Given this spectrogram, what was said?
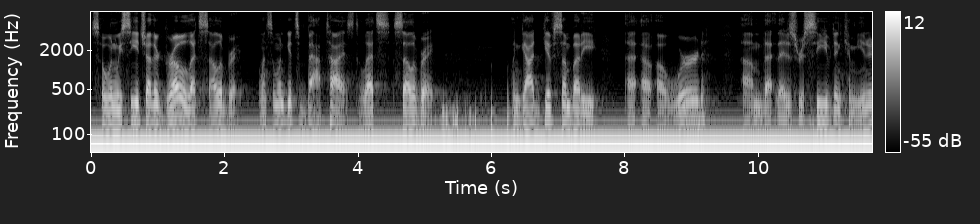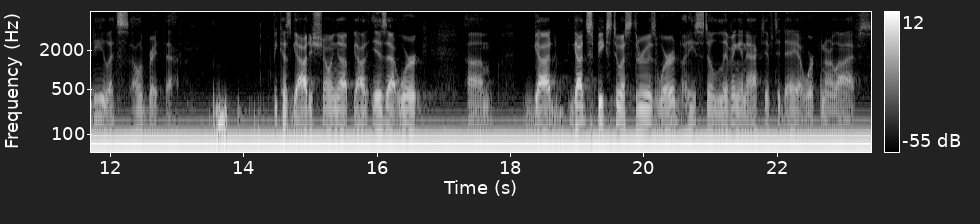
So when we see each other grow, let's celebrate. When someone gets baptized, let's celebrate. When God gives somebody a, a, a word um, that, that is received in community, let's celebrate that. Because God is showing up, God is at work. Um, God, God speaks to us through His Word, but He's still living and active today at work in our lives.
